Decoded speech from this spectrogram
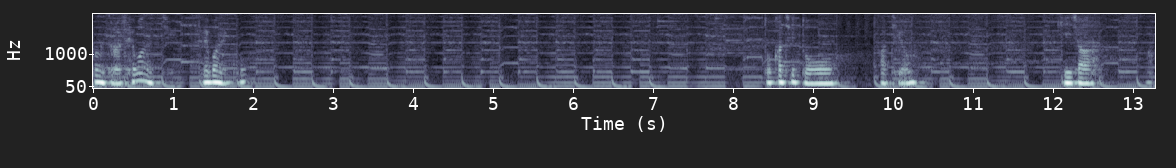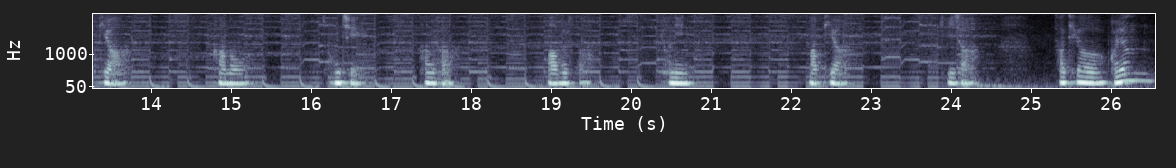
번 했더라? 세번 했지. 세 번 했고. 똑같이 또 파티어 기자 마피아 간호 정치 판사 마술사 연인 마피아 기자 사티어 과연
